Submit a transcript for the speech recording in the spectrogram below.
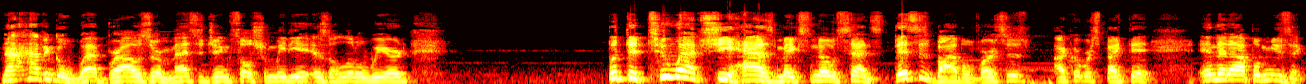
Not having a web browser, messaging, social media is a little weird. But the two apps she has makes no sense. This is Bible verses. I could respect it. And then Apple Music.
